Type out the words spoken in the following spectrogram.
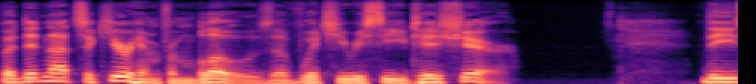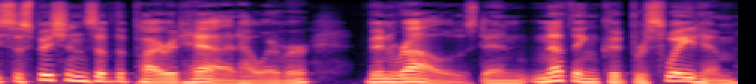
but did not secure him from blows, of which he received his share. The suspicions of the pirate had, however, been roused, and nothing could persuade him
